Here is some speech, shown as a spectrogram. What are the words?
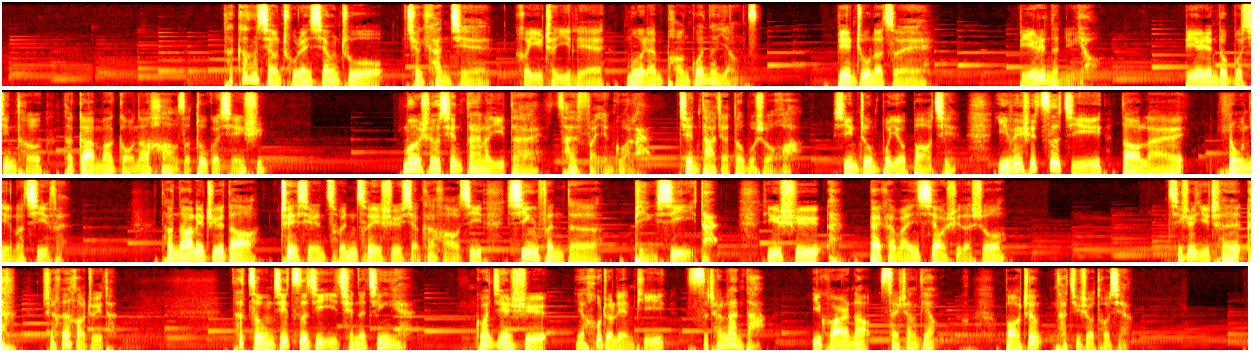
他刚想出人相助，却看见何以琛一脸漠然旁观的样子。便住了嘴，别人的女友，别人都不心疼，他干嘛狗拿耗子多管闲事？陌生先呆了一呆，才反应过来，见大家都不说话，心中不由抱歉，以为是自己到来弄拧了气氛。他哪里知道，这些人纯粹是想看好戏，兴奋的屏息以待，于是半开玩笑似的说：“其实以琛。”是很好追的。他总结自己以前的经验，关键是要厚着脸皮死缠烂打，一哭二闹三上吊，保证他举手投降。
